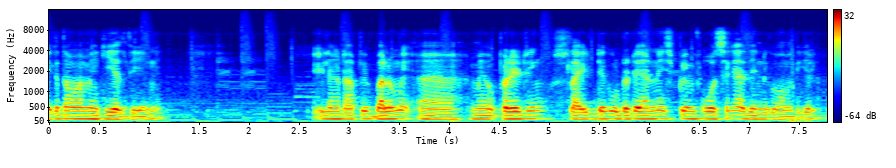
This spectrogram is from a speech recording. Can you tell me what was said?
ඒක තමයි මේ කියලා තියෙන්නේ. ඊළඟට අපි බලමු මේ ඔපරේටිං ස්ලයිඩ් එක උඩට යන්න ස්ප්‍රින් ෆෝස් එක හැදෙන්නේ කොහොමද කියලා.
